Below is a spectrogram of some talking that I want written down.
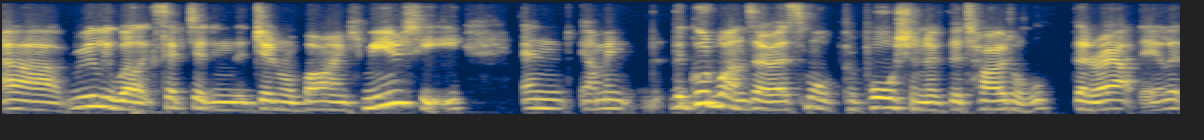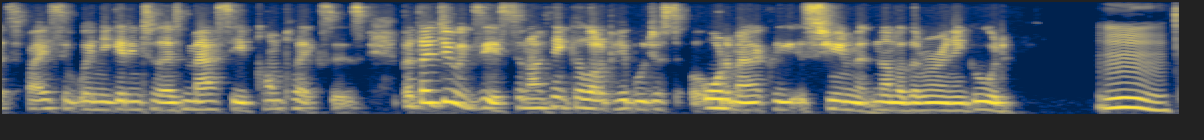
are really well accepted in the general buying community. And I mean, the good ones are a small proportion of the total that are out there, let's face it, when you get into those massive complexes. But they do exist. And I think a lot of people just automatically assume that none of them are any good. Mm.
